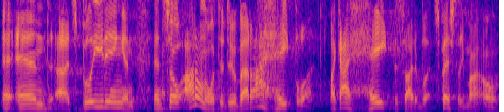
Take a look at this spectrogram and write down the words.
And uh, it's bleeding. And, and so I don't know what to do about it. I hate blood. Like, I hate the sight of blood, especially my own.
